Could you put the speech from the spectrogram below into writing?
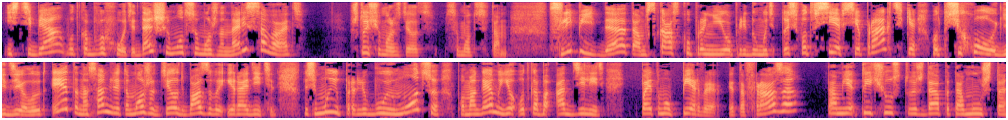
из тебя вот как бы выходит. Дальше эмоцию можно нарисовать, что еще можно сделать с эмоцией? Там, слепить, да, там, сказку про нее придумать. То есть вот все-все практики, вот психологи делают это, на самом деле это может делать базовый и родитель. То есть мы про любую эмоцию помогаем ее вот как бы отделить. Поэтому первое – это фраза, там я, ты чувствуешь, да, потому что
